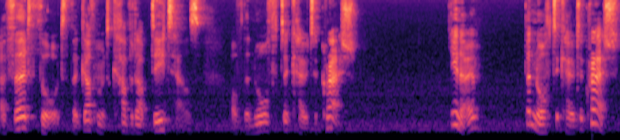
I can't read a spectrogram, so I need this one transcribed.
a third thought the government covered up details of the North Dakota crash. You know, the North Dakota crash.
